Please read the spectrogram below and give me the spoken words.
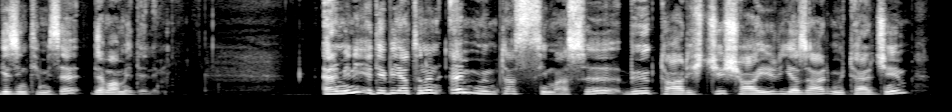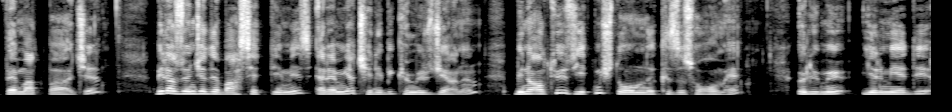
gezintimize devam edelim. Ermeni edebiyatının en mümtaz siması büyük tarihçi, şair, yazar, mütercim ve matbaacı biraz önce de bahsettiğimiz Eremya Çelebi Kömürcüyan'ın 1670 doğumlu kızı Sohome, ölümü 27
